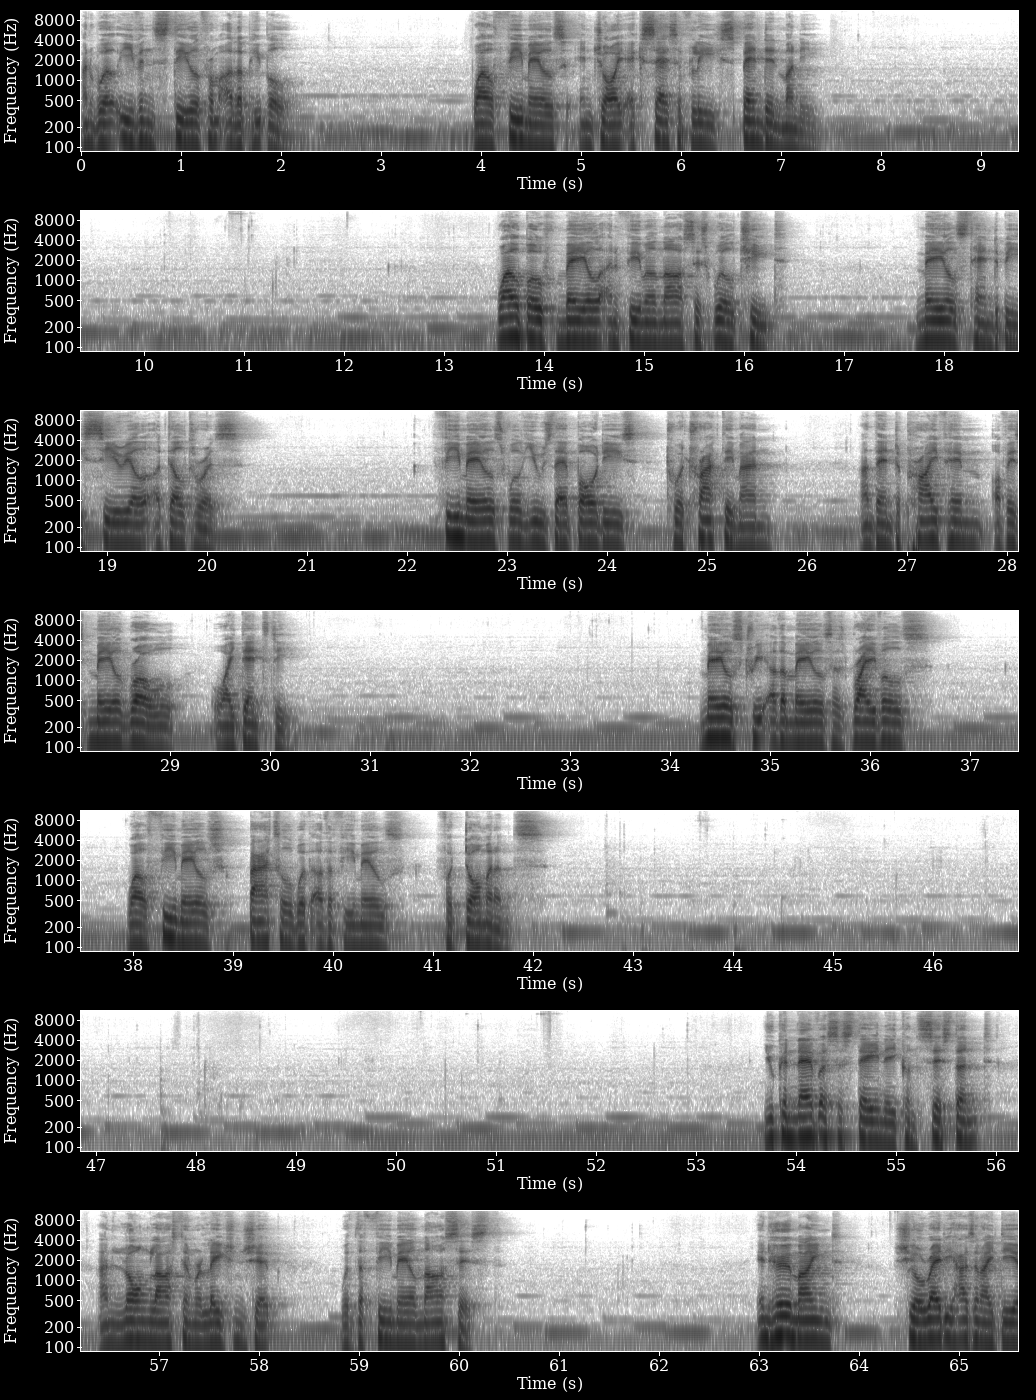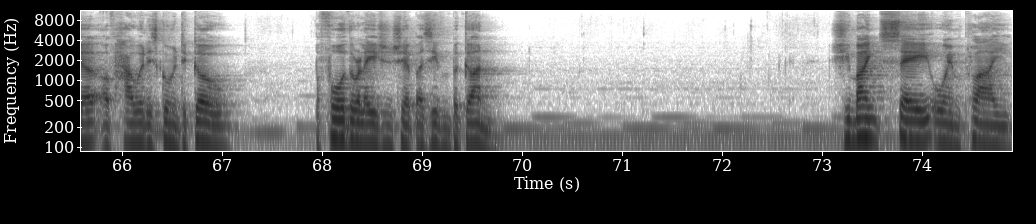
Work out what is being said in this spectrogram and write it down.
and will even steal from other people, while females enjoy excessively spending money. While both male and female narcissists will cheat, Males tend to be serial adulterers. Females will use their bodies to attract a man and then deprive him of his male role or identity. Males treat other males as rivals, while females battle with other females for dominance. You can never sustain a consistent and long lasting relationship with the female narcissist. In her mind, she already has an idea of how it is going to go before the relationship has even begun. She might say or imply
